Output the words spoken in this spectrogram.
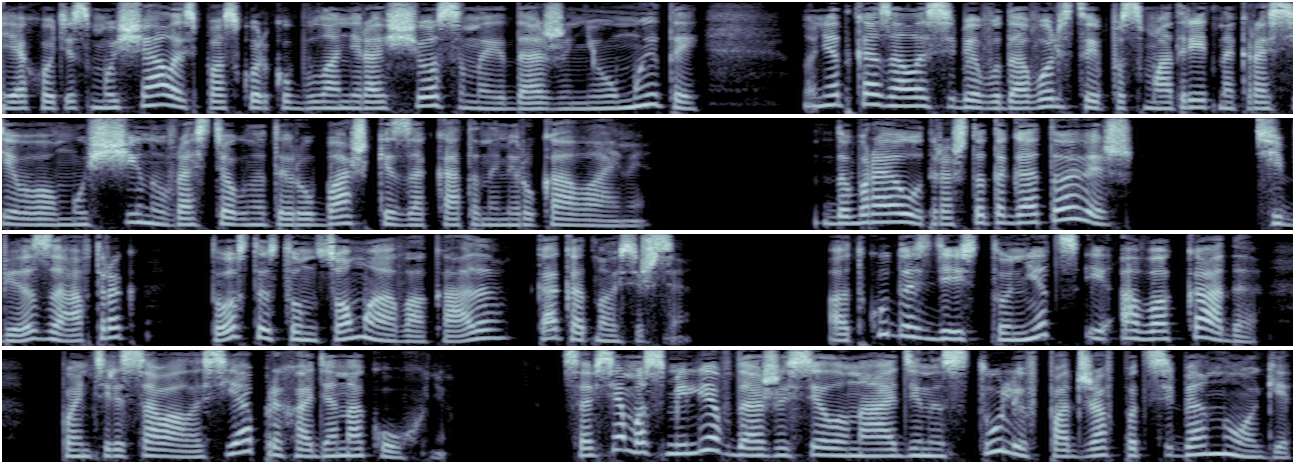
Я хоть и смущалась, поскольку была не расчесанной и даже не умытой, но не отказала себе в удовольствии посмотреть на красивого мужчину в расстегнутой рубашке с закатанными рукавами. «Доброе утро, что-то готовишь?» «Тебе завтрак», Тосты с тунцом и авокадо. Как относишься?» «Откуда здесь тунец и авокадо?» — поинтересовалась я, проходя на кухню. Совсем осмелев, даже села на один из стульев, поджав под себя ноги,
